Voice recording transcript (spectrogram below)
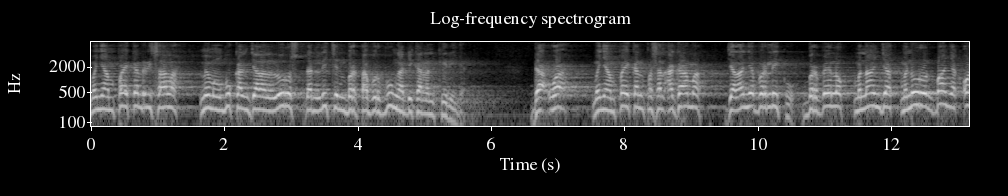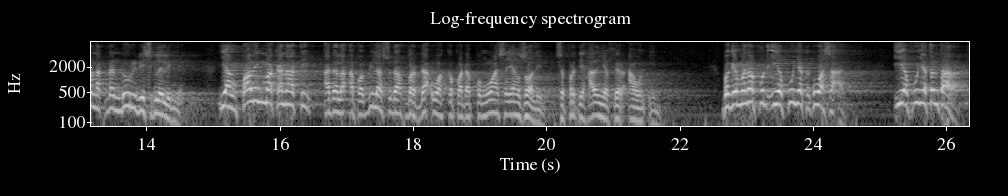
menyampaikan risalah memang bukan jalan lurus dan licin bertabur bunga di kanan kirinya. Dakwah menyampaikan pesan agama, jalannya berliku, berbelok, menanjak, menurun banyak onak dan duri di sekelilingnya. Yang paling makan hati adalah apabila sudah berdakwah kepada penguasa yang zalim, seperti halnya Fir'aun ini. Bagaimanapun ia punya kekuasaan, ia punya tentara,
